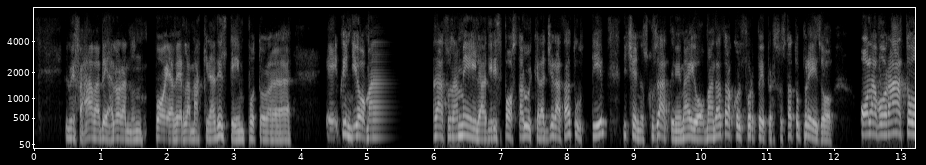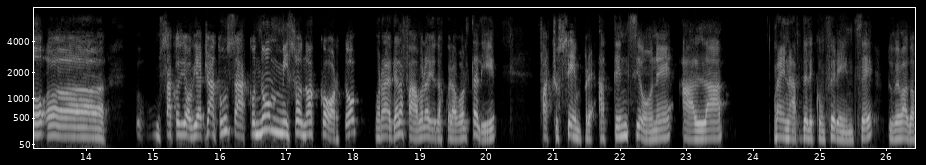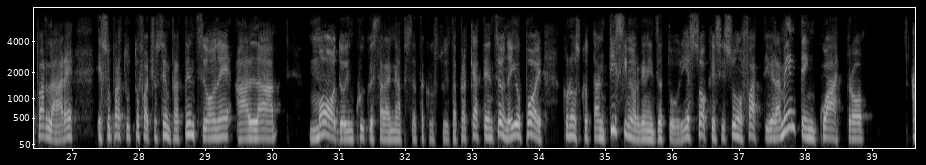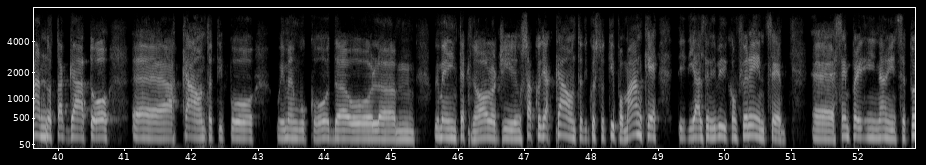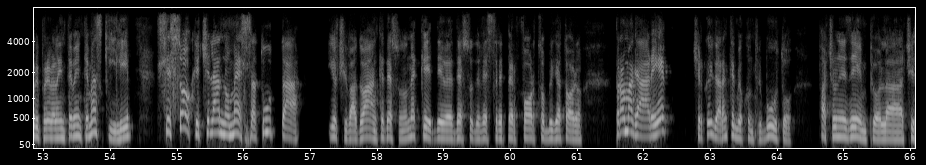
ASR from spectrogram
Lui mi fa, ah vabbè, allora non puoi avere la macchina del tempo. To-. E quindi io ho mandato una mail di risposta a lui che l'ha girata a tutti dicendo scusatemi, ma io ho mandato la call for paper, sono stato preso ho lavorato uh, un sacco di ho viaggiato un sacco, non mi sono accorto, morale della favola, io da quella volta lì faccio sempre attenzione alla line-up delle conferenze dove vado a parlare e soprattutto faccio sempre attenzione al modo in cui questa line-up è stata costruita, perché attenzione, io poi conosco tantissimi organizzatori e so che si sono fatti veramente in quattro hanno taggato eh, account tipo Women Who Code o um, Women in Technology, un sacco di account di questo tipo, ma anche di, di altri tipi di conferenze, eh, sempre in, in, settori prevalentemente maschili, se so che ce l'hanno messa tutta, io ci vado anche, adesso non è che deve, adesso deve essere per forza obbligatorio, però magari cerco di dare anche il mio contributo. Faccio un esempio, la, ci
